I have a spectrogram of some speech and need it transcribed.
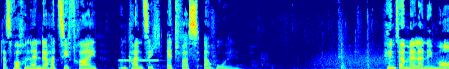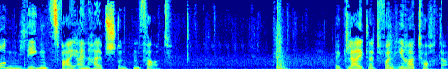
Das Wochenende hat sie frei und kann sich etwas erholen. Hinter Melanie Morgan liegen zweieinhalb Stunden Fahrt begleitet von ihrer Tochter.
